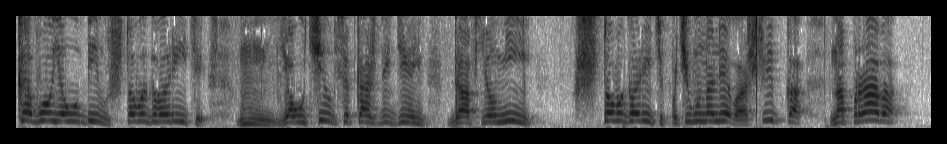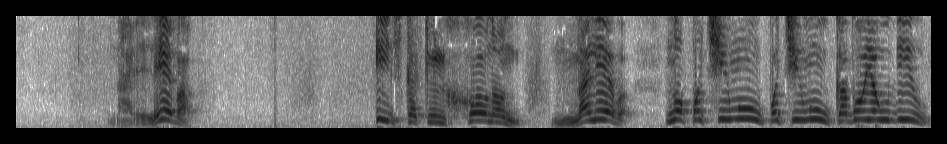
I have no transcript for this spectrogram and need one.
Кого я убил? Что вы говорите? Я учился каждый день, дав йоми. Что вы говорите? Почему налево? Ошибка. Направо? Налево. Ицкак Ильхонон. Налево. Но почему? Почему? Кого я убил?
